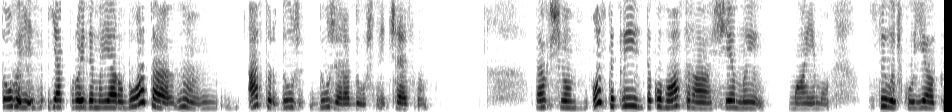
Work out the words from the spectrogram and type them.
того, як пройде моя робота, ну, автор дуже, дуже радушний, чесно. Так що ось такий, такого автора ще ми маємо. Силочку, як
